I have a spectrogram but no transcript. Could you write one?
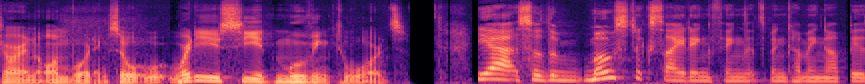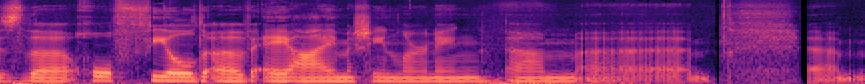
hr and onboarding so w- where do you see it moving towards Yeah, so the most exciting thing that's been coming up is the whole field of AI, machine learning, um, um um,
